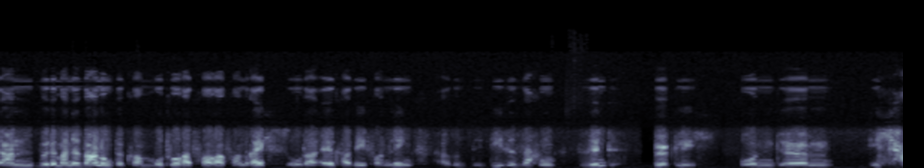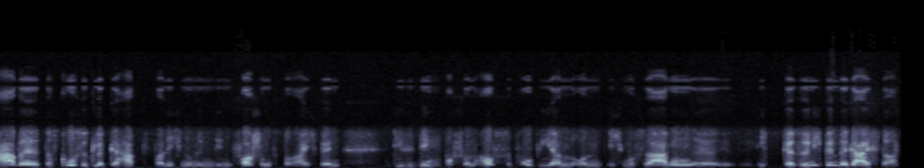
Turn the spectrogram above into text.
dann würde man eine Warnung bekommen, Motorradfahrer von rechts oder Lkw von links. Also diese Sachen sind möglich. Und ähm, ich habe das große Glück gehabt, weil ich nun in dem Forschungsbereich bin, diese Dinge auch schon auszuprobieren. Und ich muss sagen, äh, ich persönlich bin begeistert.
